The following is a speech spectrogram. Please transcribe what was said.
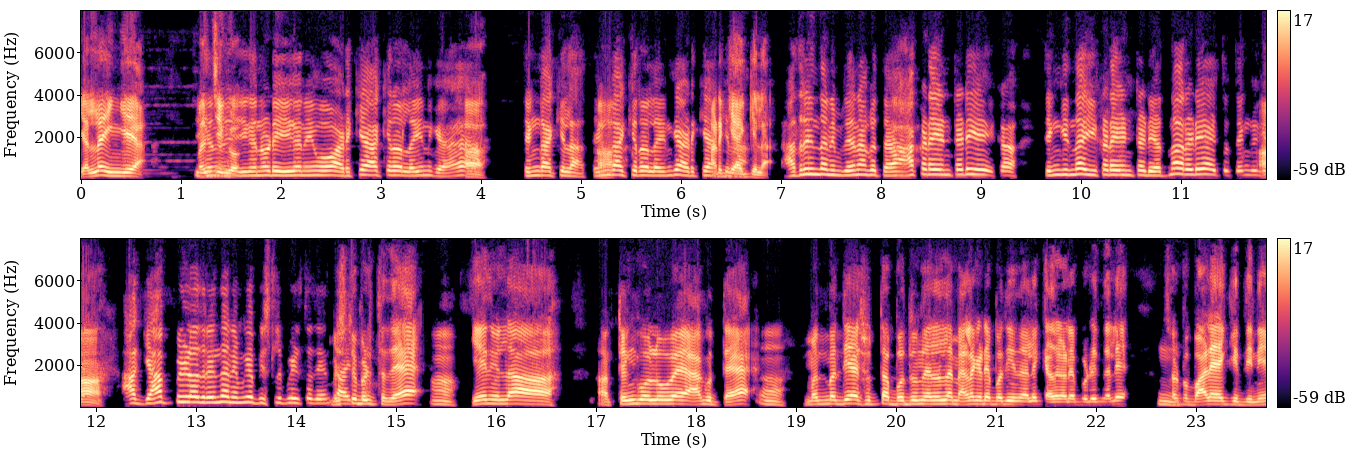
ಎಲ್ಲ ಹಿಂಗೆಯ. ಈಗ- ಈಗ ನೋಡಿ ಈಗ ನೀವು ಅಡಕೆ ಹಾಕಿರೋ ಲೈನ್ಗೆ ತೆಂಗ ತೆಂಗ್ ಹಾಕಿಲ್ಲ. ತೆಂಗ್ ಹಾಕಿರೋ ಲೈನ್ಗೆ ಅಡಕೆ ಅಡಿಕೆ ಹಾಕಿಲ್ಲ. ಅದರಿಂದ ನಿಮ್ದು ಏನಾಗುತ್ತೆ? ಆ ಕಡೆ ಎಂಟಡಿ ತೆಂಗಿಂದ ಈ ಕಡೆ ಎಂಟಡಿ ಹದಿನಾರು ಅಡಿ ಆಯ್ತು ತೆಂಗಿಗೆ. ಹಾ. ಆ ಗ್ಯಾಪ್ ಬೀಳೋದ್ರಿಂದ ನಿಮ್ಗೆ ಬಿಸಿಲು ಬೀಳ್ತದೆ ಅಂತ ಬಿಸಿಲು ಆಯ್ತು. ಬೀಳ್ತದೆ. ಹಾ. ಏನಿಲ್ಲ ಆ, ತೆಂಗುಲುವೆ ಆಗುತ್ತೆ. ಮದ್ ಮಧ್ಯ ಸುತ್ತ ಬದುನೆಲ್ಲ ಮೇಲ್ಗಡೆ ಬದಿನಲ್ಲಿ ಕೆಳಗಡೆ ಬದಿನಲ್ಲಿ ಹ್ಮ್. ಸ್ವಲ್ಪ ಬಾಳೆ ಹಾಕಿದ್ದೀನಿ.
